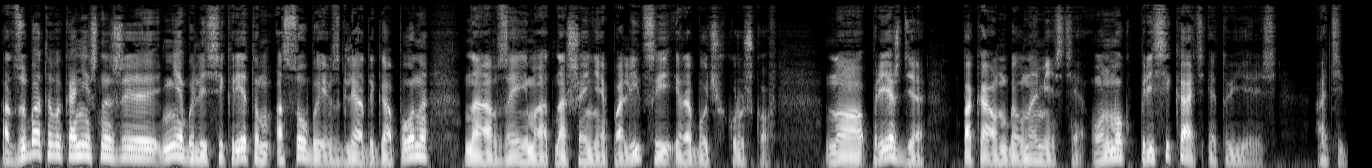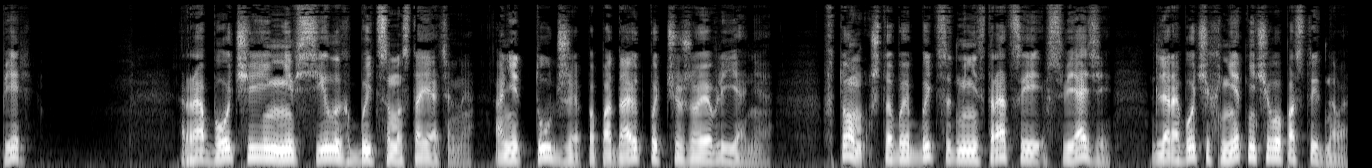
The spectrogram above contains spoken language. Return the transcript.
От Зубатова, конечно же, не были секретом особые взгляды Гапона на взаимоотношения полиции и рабочих кружков. Но прежде, пока он был на месте, он мог пресекать эту ересь. А теперь... Рабочие не в силах быть самостоятельны. Они тут же попадают под чужое влияние. В том, чтобы быть с администрацией в связи, для рабочих нет ничего постыдного.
